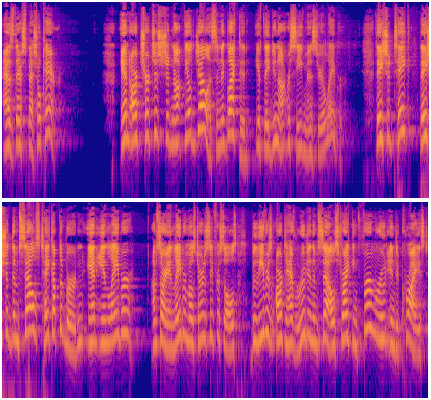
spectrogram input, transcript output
as their special care. And our churches should not feel jealous and neglected if they do not receive ministerial labor. They should take, they should themselves take up the burden and in labor, I'm sorry, in labor most earnestly for souls, believers are to have root in themselves, striking firm root into Christ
